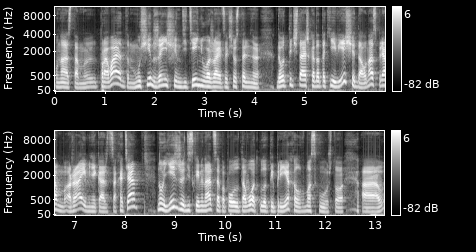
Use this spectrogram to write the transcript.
у нас там э, права там, мужчин, женщин, детей не уважается и все остальное. Да вот ты читаешь, когда такие вещи, да, у нас прям рай, мне кажется. Хотя, ну, есть же дискриминация по поводу того, откуда ты приехал в Москву, что а,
